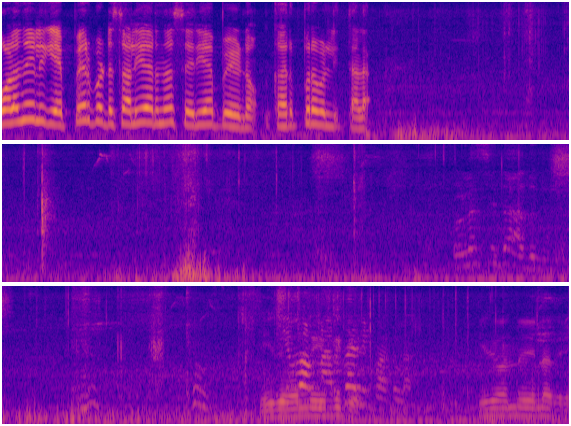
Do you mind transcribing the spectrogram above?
குழந்தைகளுக்கு எப்பேற்பட்ட சளியாக இருந்தால் சரியாக போயிடும். கற்பூரவள்ளி தழை. இது வந்து இதுக்கு இது வந்து என்ன தெரியுமா?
